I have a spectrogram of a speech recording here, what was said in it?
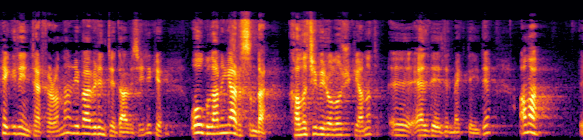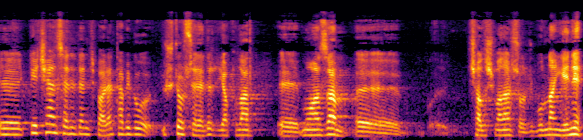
pegili interferonla ribavirin tedavisiydi ki olguların yarısında kalıcı virolojik yanıt e, elde edilmekteydi. Ama e, geçen seneden itibaren tabii bu 3-4 senedir yapılan e, muazzam e, çalışmalar sonucu bulunan yeni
